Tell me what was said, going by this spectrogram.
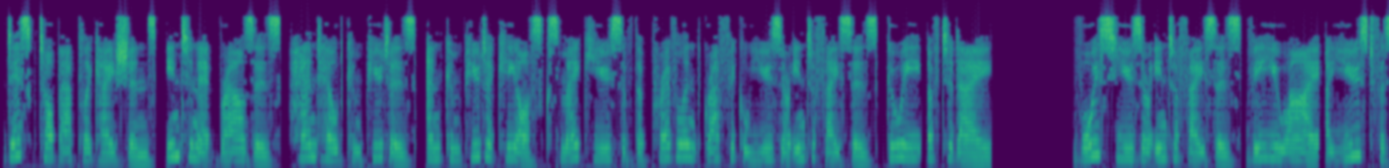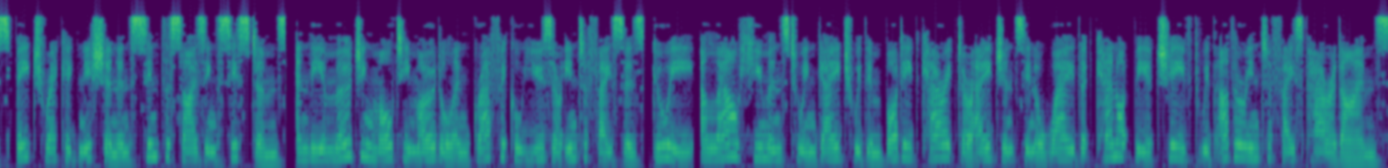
Desktop applications, Internet browsers, handheld computers, and computer kiosks make use of the prevalent graphical user interfaces of today. Voice User Interfaces are used for speech recognition and synthesizing systems, and the emerging multimodal and graphical user interfaces allow humans to engage with embodied character agents in a way that cannot be achieved with other interface paradigms.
